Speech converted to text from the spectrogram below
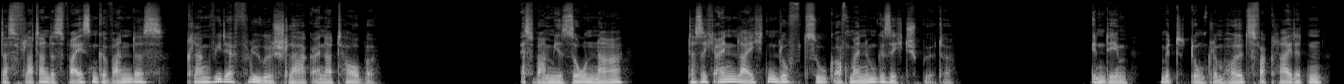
Das Flattern des weißen Gewandes klang wie der Flügelschlag einer Taube. Es war mir so nah, dass ich einen leichten Luftzug auf meinem Gesicht spürte. In dem mit dunklem Holz verkleideten,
